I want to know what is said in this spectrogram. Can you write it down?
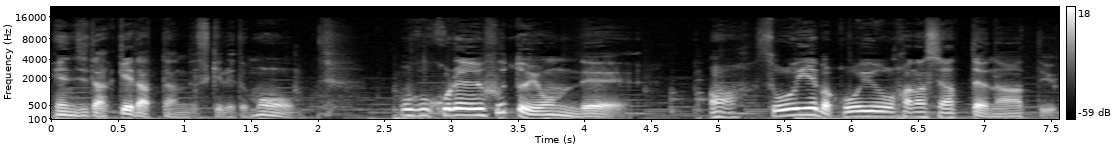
返事だけだったんですけれども、僕これふと読んで、あ、そういえばこういうお話あったよなっていう。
